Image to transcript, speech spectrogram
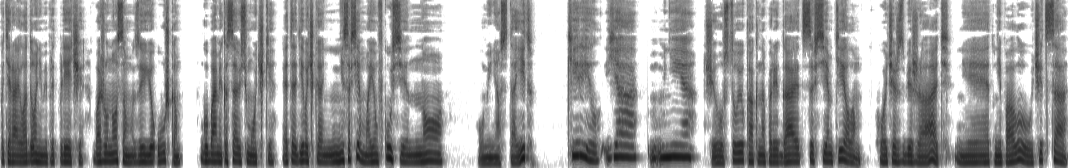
потираю ладонями предплечье, вожу носом за ее ушком, губами касаюсь мочки. Эта девочка не совсем в моем вкусе, но... У меня стоит? Кирилл, я... мне... Чувствую, как напрягается всем телом. Хочешь сбежать? Нет, не получится.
